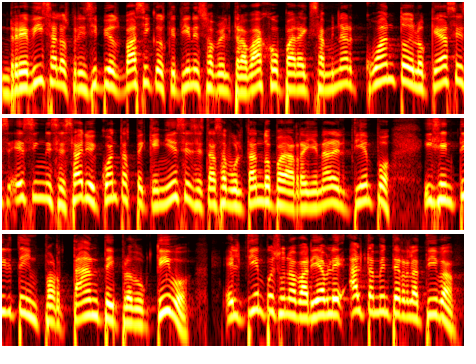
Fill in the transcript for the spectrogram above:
Revisa los principios básicos que tienes sobre el trabajo para examinar cuánto de lo que haces es innecesario y cuántas pequeñeces estás abultando para rellenar el tiempo y sentirte importante y productivo. El tiempo es una variable altamente relativa.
